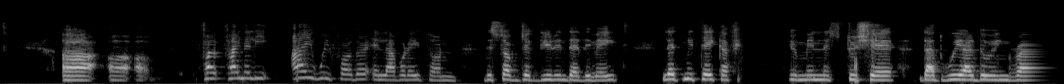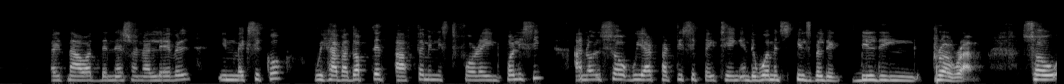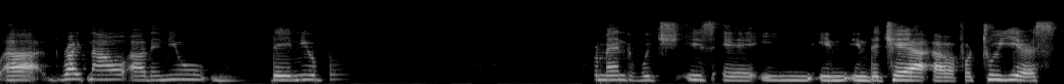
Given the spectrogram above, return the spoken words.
Uh, uh, uh finally, I will further elaborate on the subject during the debate. Let me take a few minutes to share that we are doing right, right now at the national level in Mexico we have adopted a feminist foreign policy, and also we are participating in the Women's Peace Building, Program. So uh, right now, uh, the new the new government, which is uh, in, in, in the chair uh, for two years,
